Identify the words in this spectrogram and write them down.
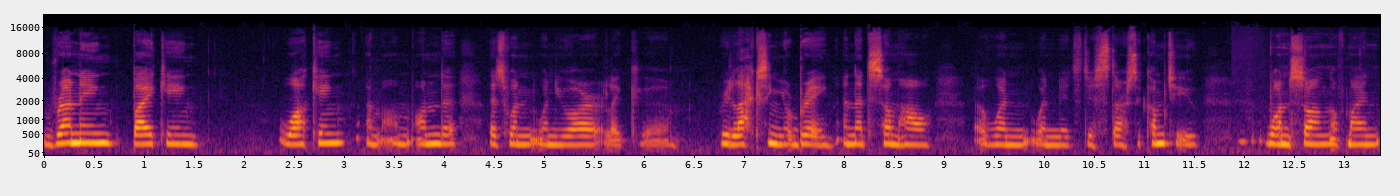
running, biking, walking, I'm, I'm on the. That's when when you are like uh, relaxing your brain, and that somehow uh, when when it just starts to come to you one song of mine.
